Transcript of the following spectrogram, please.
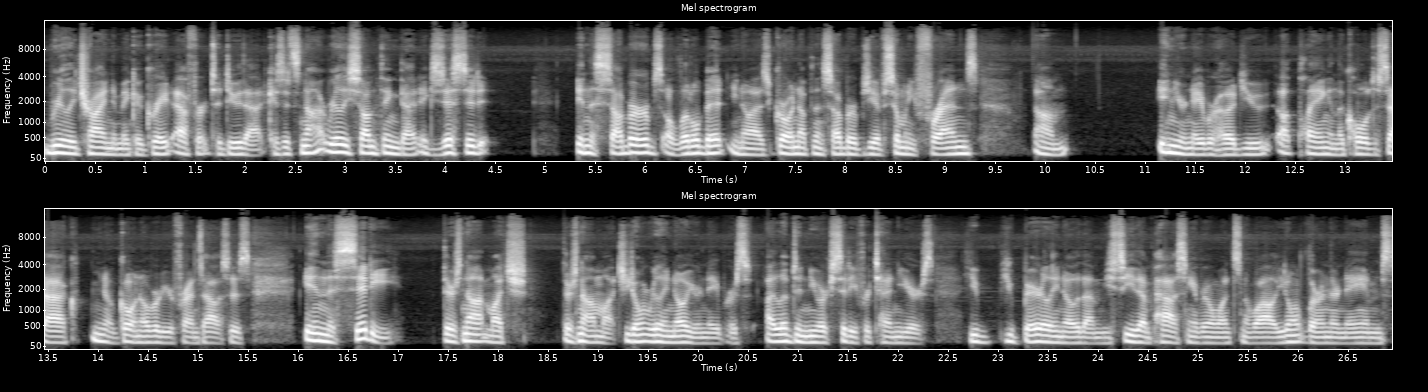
really trying to make a great effort to do that because it's not really something that existed in the suburbs a little bit. You know, as growing up in the suburbs, you have so many friends um, in your neighborhood, you up playing in the cul-de-sac, you know, going over to your friends' houses. In the city, there's not much there's not much. You don't really know your neighbors. I lived in New York City for 10 years. You you barely know them. You see them passing every once in a while. You don't learn their names.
